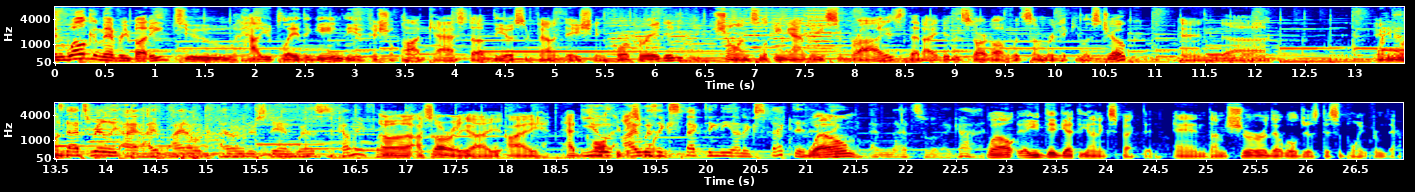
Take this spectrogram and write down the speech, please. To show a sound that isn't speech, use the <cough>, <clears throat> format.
And welcome everybody to How You Play the Game, the official podcast of the OSIP Foundation Incorporated. Sean's looking at me surprised that I didn't start off with some ridiculous joke. And uh, you That's, that's really I, I I don't I don't understand where this is coming from. Uh, sorry, I I had you coffee I was morning. expecting the unexpected. Well- and, I- and that's what I got. Well, you did get the unexpected, and I'm sure that we'll just disappoint from there.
